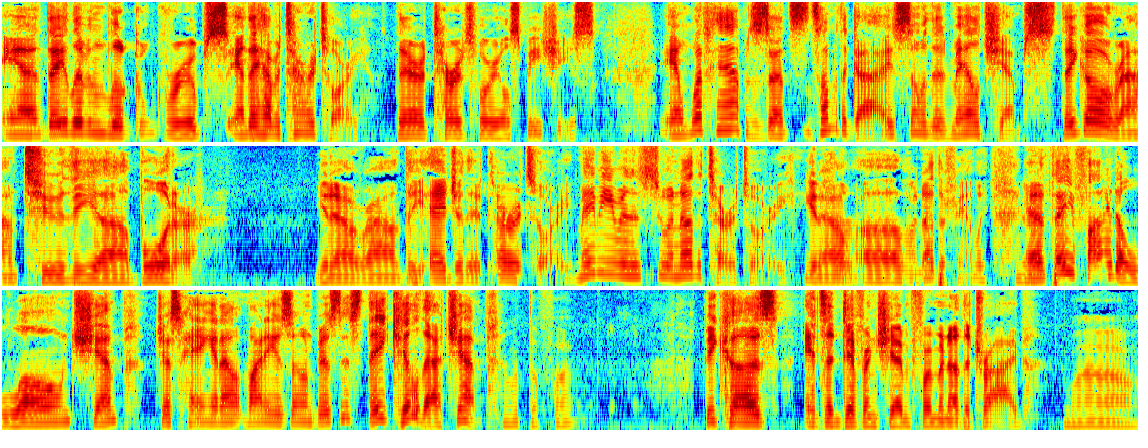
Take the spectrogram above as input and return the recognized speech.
And they live in little groups, and they have a territory. They're a territorial species. And what happens is that some of the guys, some of the male chimps, they go around to the uh, border, you know, around the edge of their territory, maybe even to another territory, you know, uh, of another family. And if they find a lone chimp just hanging out, minding his own business, they kill that chimp What the fuck? because it's a different chimp from another tribe. Wow.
